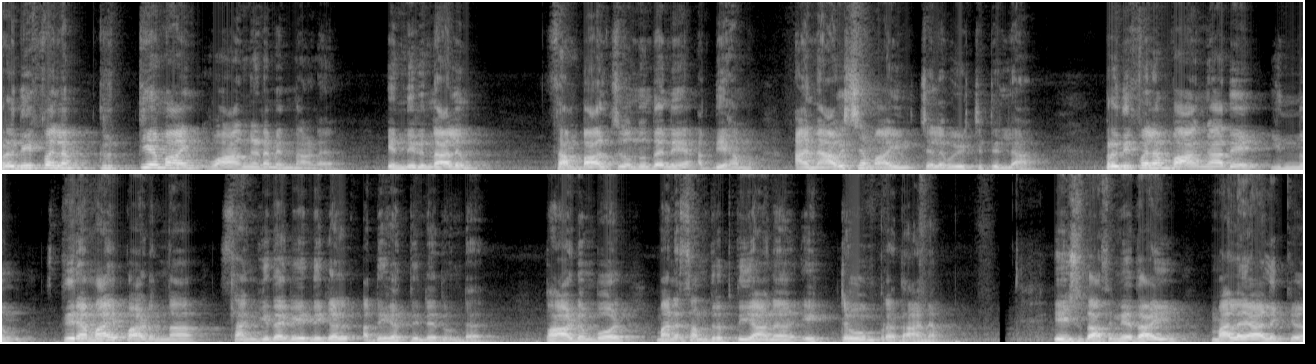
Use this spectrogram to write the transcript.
പ്രതിഫലം കൃത്യമായി വാങ്ങണമെന്നാണ്. എന്നിരുന്നാലും സമ്പാദിച്ചതൊന്നും തന്നെ അദ്ദേഹം അനാവശ്യമായി ചെലവഴിച്ചിട്ടില്ല. പ്രതിഫലം വാങ്ങാതെ ഇന്നും സ്ഥിരമായി പാടുന്ന സംഗീതവേദികൾ അദ്ദേഹത്തിന്റെതുണ്ട്. പാടുമ്പോൾ മനസംതൃപ്തിയാണ് ഏറ്റവും പ്രധാനം. യേശുദാസിന്റെതായി മലയാളിക്ക്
